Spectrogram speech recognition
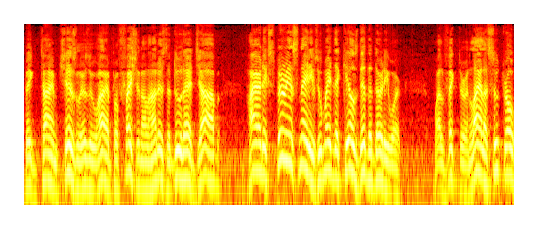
big time chiselers who hired professional hunters to do their job, hired experienced natives who made the kills, did the dirty work, while Victor and Lila Sutro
